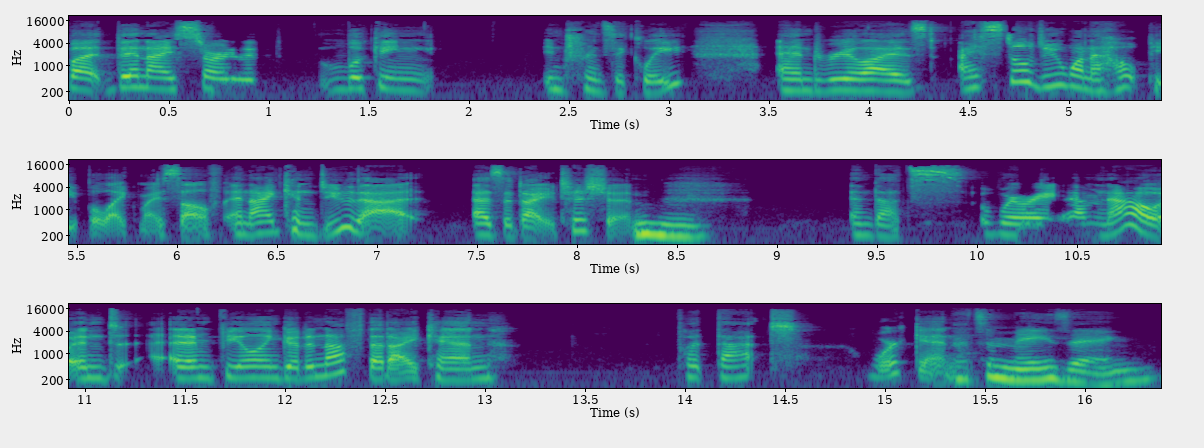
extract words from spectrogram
But then I started looking intrinsically and realized I still do want to help people like myself, and I can do that as a dietitian. Mm-hmm. And that's where I am now, and I'm feeling good enough that I can put that working. That's amazing.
